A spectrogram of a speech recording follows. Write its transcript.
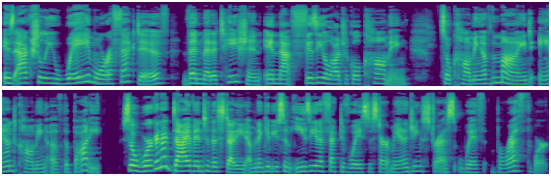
is actually way more effective than meditation in that physiological calming. So, calming of the mind and calming of the body. So, we're going to dive into the study. I'm going to give you some easy and effective ways to start managing stress with breath work.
